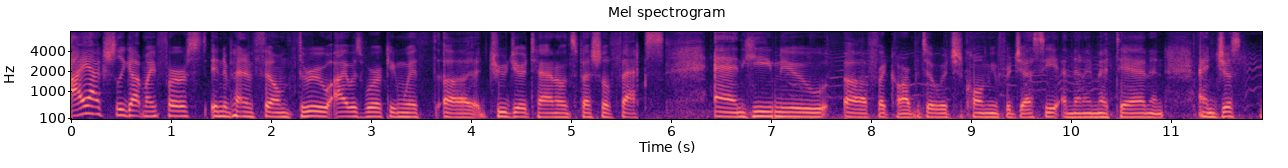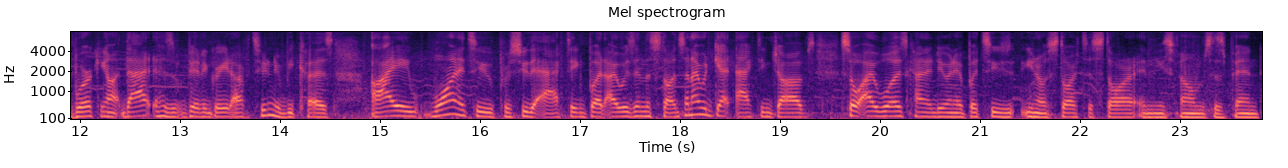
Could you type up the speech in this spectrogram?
I actually got my first independent film through I was working with uh, Drew Giordano in special effects, and he knew uh, Fred Carpenter, which called me for Jesse, and then I met Dan, and and just working on that has been a great opportunity because I wanted to pursue the acting, but I was in the stunts, and I would get acting jobs, so I was kind of doing it, but to you know start to star in these films has been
